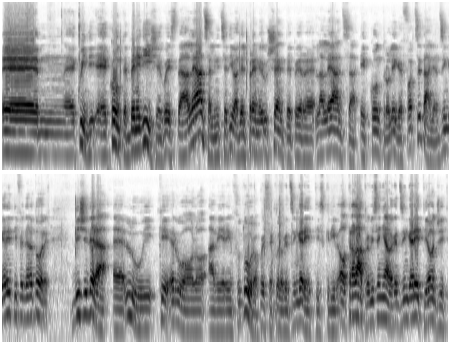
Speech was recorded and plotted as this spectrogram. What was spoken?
Ehm, eh, quindi eh, Conte benedice questa alleanza, l'iniziativa del Premier uscente per l'alleanza e contro Lega e Forza Italia, Zingaretti federatore deciderà eh, lui che ruolo avere in futuro. Questo è quello che Zingaretti scrive. Oh, tra l'altro vi segnalo che Zingaretti oggi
